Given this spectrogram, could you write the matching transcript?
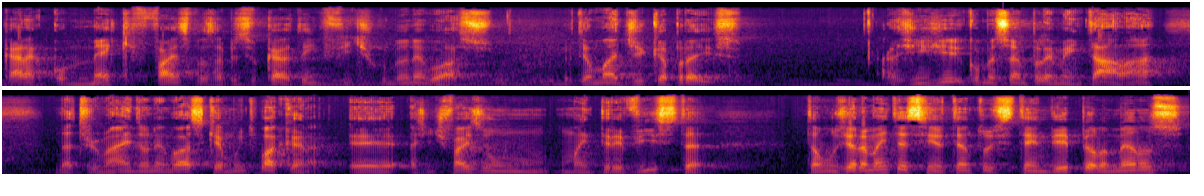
cara, como é que faz para saber se o cara tem fit com o meu negócio? Eu tenho uma dica para isso. A gente começou a implementar lá, na TreeMind, um negócio que é muito bacana. É, a gente faz um- uma entrevista. Então, geralmente, assim, eu tento estender pelo menos.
